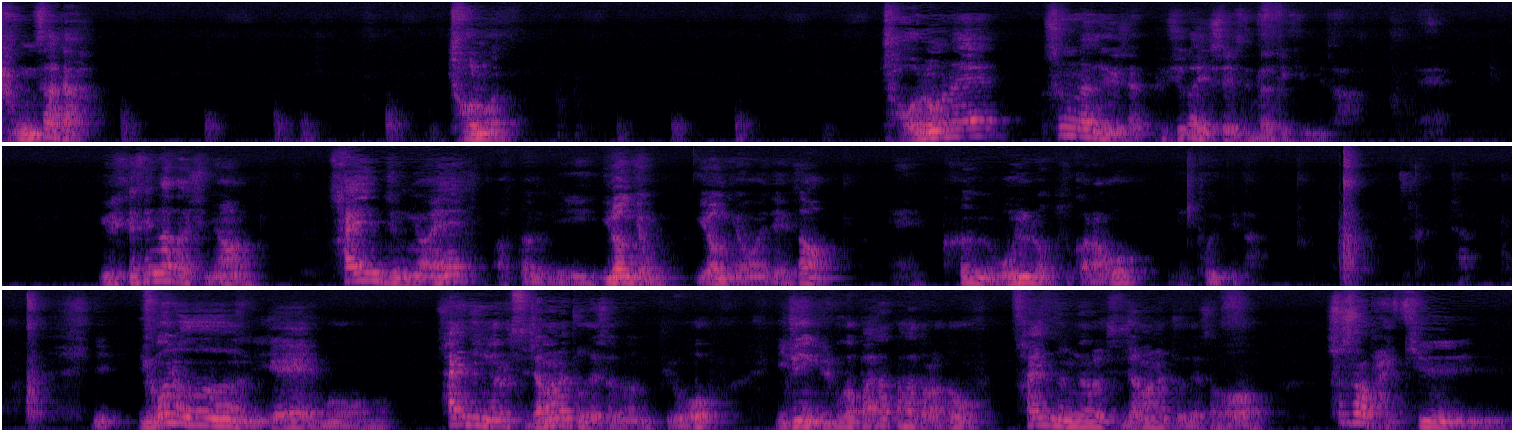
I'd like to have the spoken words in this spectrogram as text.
당사자 전원 전원의 승낙의 의사 표시가 있어야 된다는 얘기입니다. 네. 이렇게 생각하시면 사인 증여의 어떤 이, 이런 경우 이런 경우에 대해서 예, 큰 오류는 없을 거라고 예, 보입니다. 이거는 이제 뭐 사인 증여를 주장하는 쪽에서는 비록 이 중에 일부가 빠졌다 하더라도 사인 증여를 주장하는 쪽에서 스스로 밝힐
